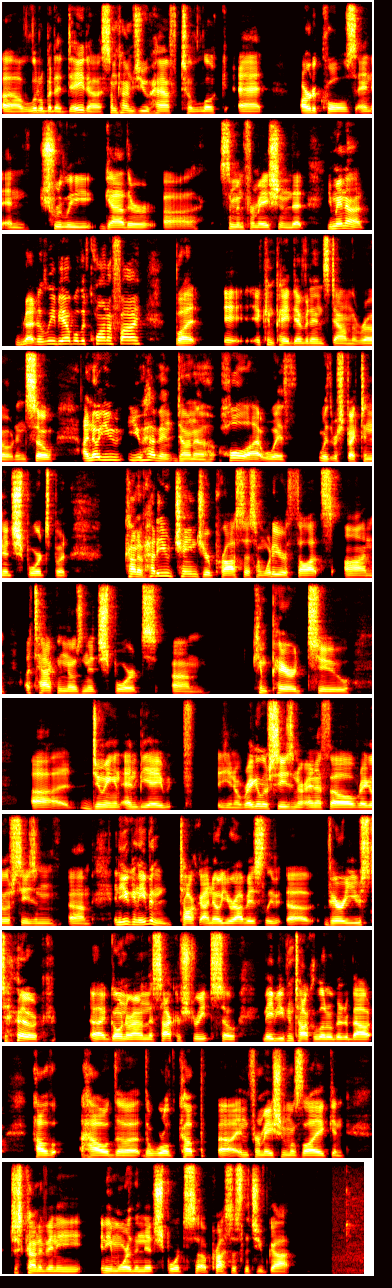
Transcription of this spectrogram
a little bit of data, sometimes you have to look at articles and and truly gather uh, some information that you may not readily be able to quantify, but it, it can pay dividends down the road. And so I know you you haven't done a whole lot with with respect to niche sports, but kind of how do you change your process and what are your thoughts on attacking those niche sports um, compared to uh, doing an NBA, you know, regular season or NFL regular season. Um, and you can even talk. I know you're obviously uh, very used to uh, going around the soccer streets, so maybe you can talk a little bit about how how the the World Cup uh, information was like, and just kind of any any more of the niche sports uh, process that you've got.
